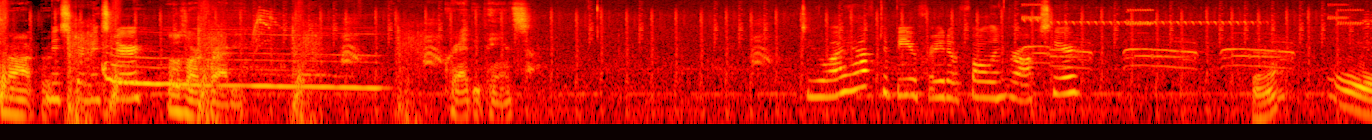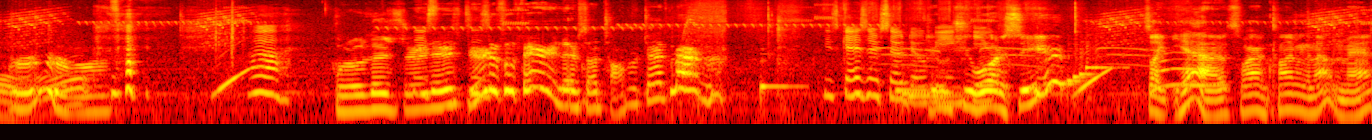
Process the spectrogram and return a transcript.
not, Mister Mister. those are crabby. Crabby pants. Do I have to be afraid of falling rocks here? Ah, Well, These- this these- beautiful fairy lives on top of Death Mountain. these guys are so dopey. Didn't you want to see it? It's like, yeah, that's why I'm climbing the mountain, man.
